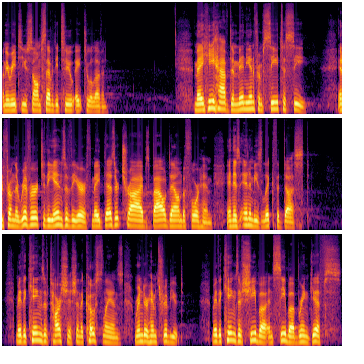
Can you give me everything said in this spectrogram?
Let me read to you Psalm 72, 8 to 11. May he have dominion from sea to sea, and from the river to the ends of the earth. May desert tribes bow down before him, and his enemies lick the dust. May the kings of Tarshish and the coastlands render him tribute. May the kings of Sheba and Seba bring gifts.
